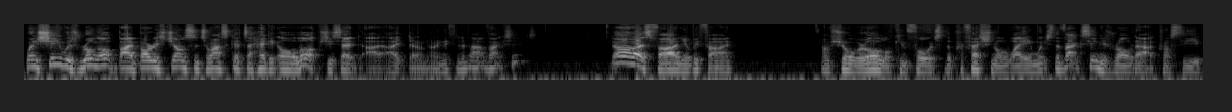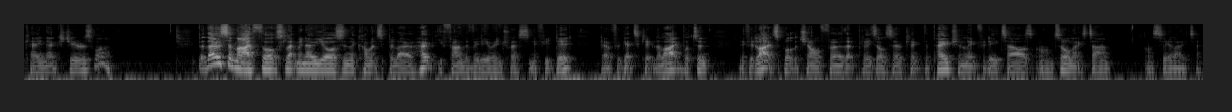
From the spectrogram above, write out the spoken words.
When she was rung up by boris johnson to ask her to head it all up she said i, I don't know anything about vaccines. Oh that's fine. You'll be fine I'm sure we're all looking forward to the professional way in which the vaccine is rolled out across the UK next year as well. But those are my thoughts. Let me know yours in the comments below. Hope you found the video interesting. If you did, don't forget to click the like button. And if you'd like to support the channel further, please also click the Patreon link for details. And until next time, I'll see you later.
